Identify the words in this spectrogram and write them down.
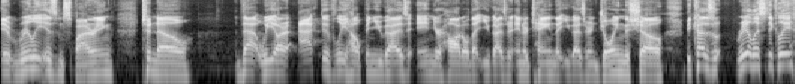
it really is inspiring to know that we are actively helping you guys in your huddle, that you guys are entertained, that you guys are enjoying the show. Because realistically,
